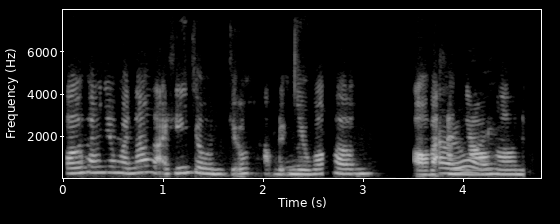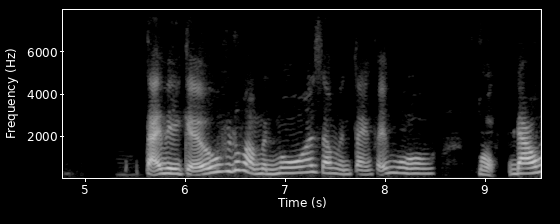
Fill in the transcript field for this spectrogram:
ừ thôi nhưng mà nó lại khiến cho mình kiểu học được nhiều món hơn. Ờ và ừ, ăn ngon rồi. hơn. Tại vì kiểu lúc mà mình mua sao mình toàn phải mua một đống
